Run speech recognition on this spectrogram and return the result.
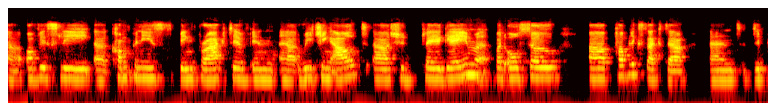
uh, obviously, uh, companies being proactive in uh, reaching out uh, should play a game, but also public sector and dip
